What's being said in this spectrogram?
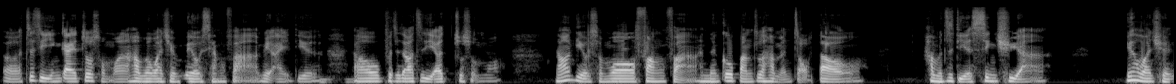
呃自己应该做什么啊，他们完全没有想法、没有 idea，然后不知道自己要做什么，然后你有什么方法能够帮助他们找到他们自己的兴趣啊？因为完全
